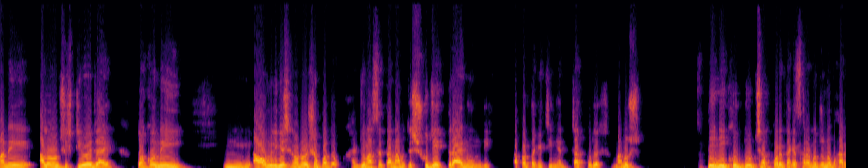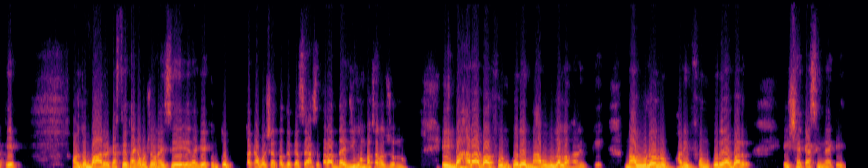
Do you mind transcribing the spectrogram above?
মানে আলোড়ন সৃষ্টি হয়ে যায়। তখন এই আওয়ামী লীগের সাধারণ সম্পাদক, একজন আছে, তার নাম হচ্ছে সুজিত রায় নন্দী। আপনার তাকে চিনেন। চাঁদপুরের মানুষ। তিনি খুব দৌড়ঝাঁপ করে তাকে সারানোর জন্য ভারকে হয়তো বাহারের কাছ থেকে টাকা পয়সা খাইছে। এর আগে এখন তো টাকা পয়সা তাদের কাছে আছে, তারা দেয় জীবন বাঁচানোর জন্য। এই বাহার আবার ফোন করে মাহবুবুল আলম হানিফকে। মাহবুবুল আলম হানিফ ফোন করে আবার এই শেখ হাসিনাকে।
